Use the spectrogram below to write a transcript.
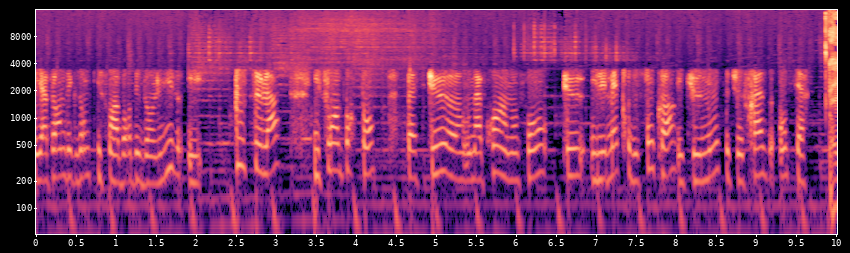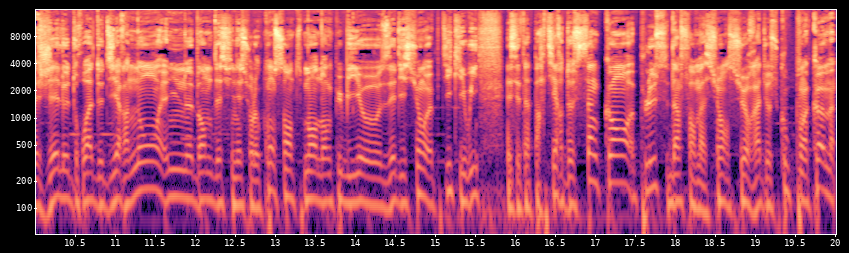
Il y a plein d'exemples qui sont abordés dans le livre et tout cela, ils sont importants parce que euh, on apprend à un enfant qu'il est maître de son corps et que non, c'est une phrase entière. J'ai le droit de dire non. Une bande dessinée sur le consentement, donc publiée aux éditions Petit Kiwi. Et c'est à partir de 5 ans. Plus d'informations sur radioscoop.com.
